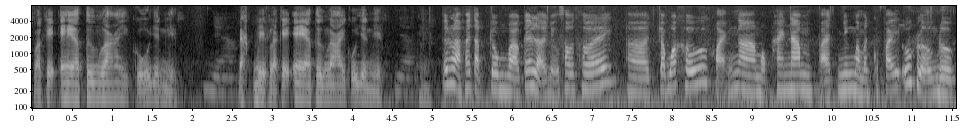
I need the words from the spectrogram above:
và cái E tương lai của doanh nghiệp đặc biệt là cái E tương lai của doanh nghiệp. Tức là phải tập trung vào cái lợi nhuận sau thuế ờ, trong quá khứ khoảng uh, 1 2 năm và nhưng mà mình cũng phải ước lượng được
